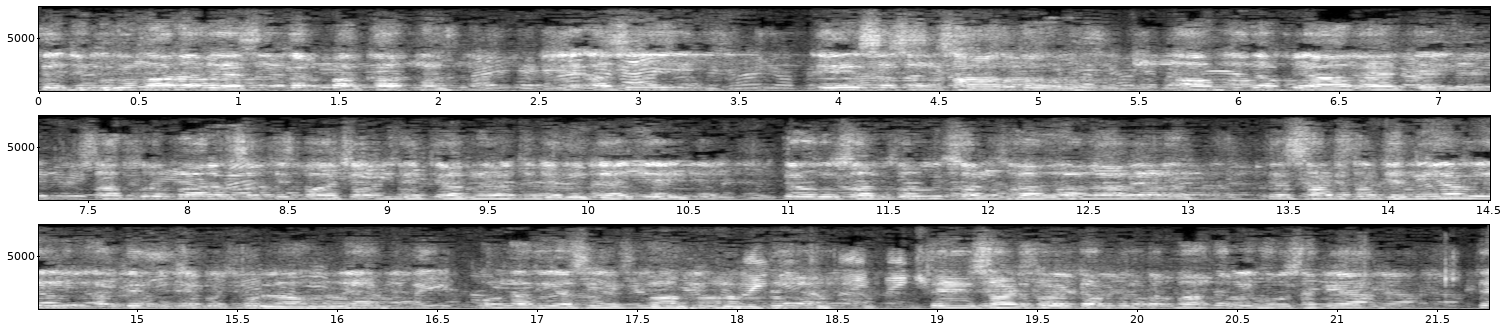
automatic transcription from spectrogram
ਤੇ ਜੀ ਗੁਰੂ ਮਹਾਰਾਜ ਐਸੀ ਕਿਰਪਾ ਕਰਨ ਕਿ ਅਸੀਂ ਇਸ ਸੰਸਾਰ ਤੋਂ ਆਪ ਜੀ ਦਾ ਪਿਆਰ ਲੈ ਕੇ ਸਤਿਗੁਰੂ ਮਹਾਰਾਜ ਸੱਚੇ ਪਾਤਸ਼ਾਹ ਜੀ ਦੇ ਚਰਨਾਂ ਵਿੱਚ ਜਦੋਂ ਜਾਈਏ ਤੇ ਉਦੋਂ ਸਤਿਗੁਰੂ ਵੀ ਸਾਨੂੰ ਗੱਲਾਂ ਲਾ ਲੈਣ ਤੇ ਸਾਡੇ ਤੋਂ ਜਿੰਨੀਆਂ ਵੀ ਅੱਗੇ ਪਿੱਛੇ ਕੋਈ ਭੁੱਲਾਂ ਹੋਈਆਂ, ਉਹਨਾਂ ਦੀ ਅਸੀਂ ਮਾਫੀ ਮੰਗਦੇ ਹਾਂ ਤੇ ਸਾਡੇ ਤੋਂ ਏਡਾ ਕੋਈ ਪ੍ਰਬੰਧ ਨਹੀਂ ਹੋ ਸਕਿਆ ਤੇ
